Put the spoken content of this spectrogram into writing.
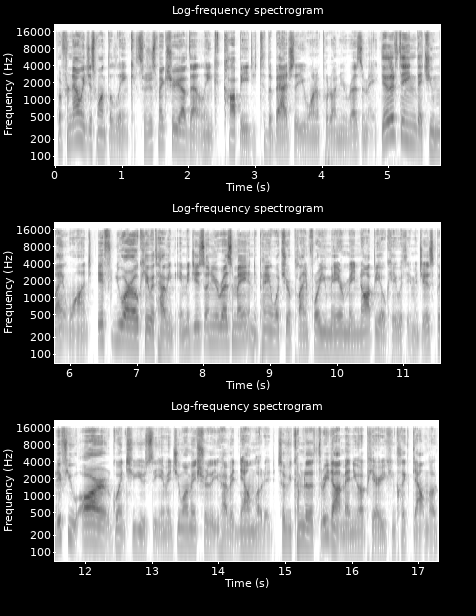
But for now, we just want the link. So just make sure you have that link copied to the badge that you want to put on your resume. The other thing that you might want, if you are okay with having images on your resume, and depending on what you're applying for, you may or may not be okay with images. But if you are going to use the image, you want to make sure that you have it downloaded. So if you come to the three dot menu up here, you can click download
